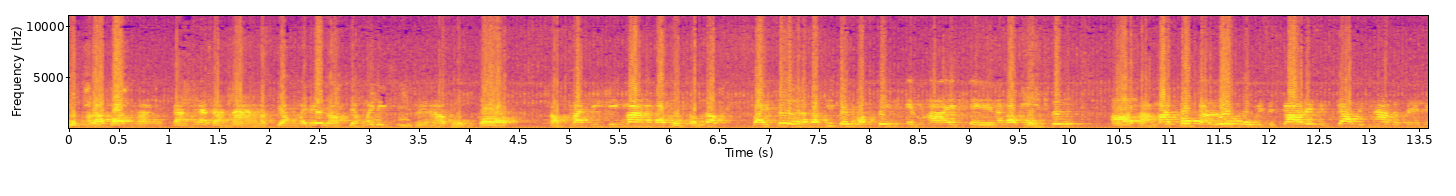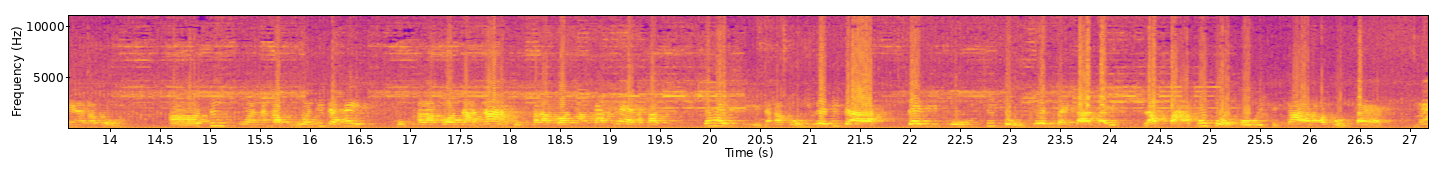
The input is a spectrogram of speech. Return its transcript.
บุคลากรทางการแพทย์ด่านหน้านะครับ ยังไม่ได้รับยังไม่ได้ฉีดเลยนะครับ ผมก็สำคัญจริง ๆ มากนะครับ ผมสำหรับไฟเซอร์นะครับที่เป็นวัคซีน mRNA นะครับ ผมซึ่งาสามารถป้องกันโรคโควิด -19 ได้ถึง 95%เนี่ยนะครับผมซึ่งควรนะครับควรที่จะให้บุคลากรด่านหน้า บุคลากรทางการแพทย์นะครับ ได้ฉีดนะครับผมเพื่อที่จะได้มีภูมิที่สูงขึ้นในการไปรักษาผู้ป่วยโควิด -19 นะครับผมแต่แม้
